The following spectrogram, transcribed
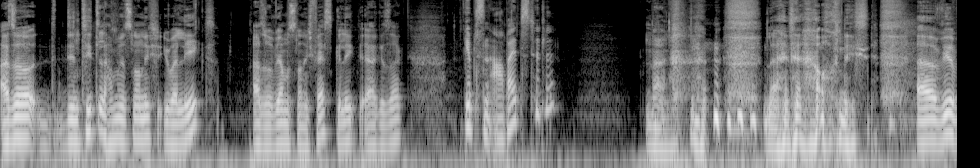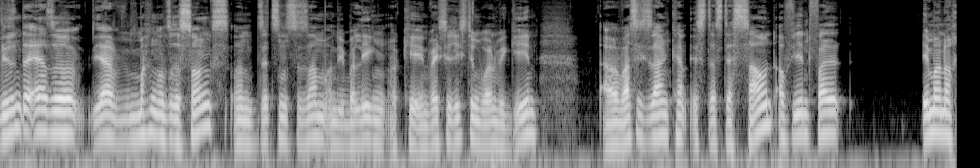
Also den Titel haben wir uns noch nicht überlegt. Also wir haben es noch nicht festgelegt, eher gesagt. Gibt es einen Arbeitstitel? Nein, nein, auch nicht. Äh, wir, wir sind da eher so, ja, wir machen unsere Songs und setzen uns zusammen und überlegen, okay, in welche Richtung wollen wir gehen. Aber was ich sagen kann, ist, dass der Sound auf jeden Fall immer noch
